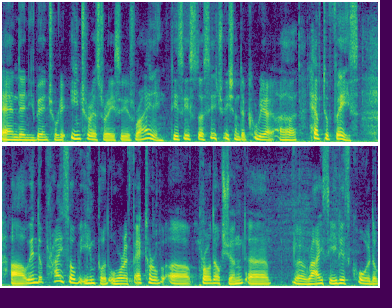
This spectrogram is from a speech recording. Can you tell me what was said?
and then eventually interest rates is rising. This is the situation that Korea have to face. when the price of input or a factor of production uh, rise, it is called the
